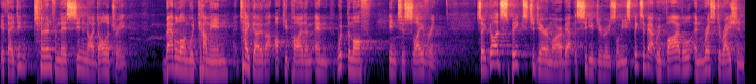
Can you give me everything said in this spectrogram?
if they didn't turn from their sin and idolatry, Babylon would come in, take over, occupy them, and whip them off into slavery. So God speaks to Jeremiah about the city of Jerusalem. He speaks about revival and restoration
